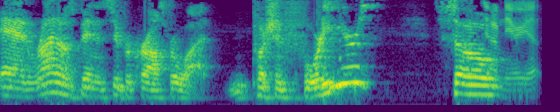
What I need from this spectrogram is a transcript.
And Rhino's been in Supercross for what? Pushing forty years. So Yeah. I'm near yet.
